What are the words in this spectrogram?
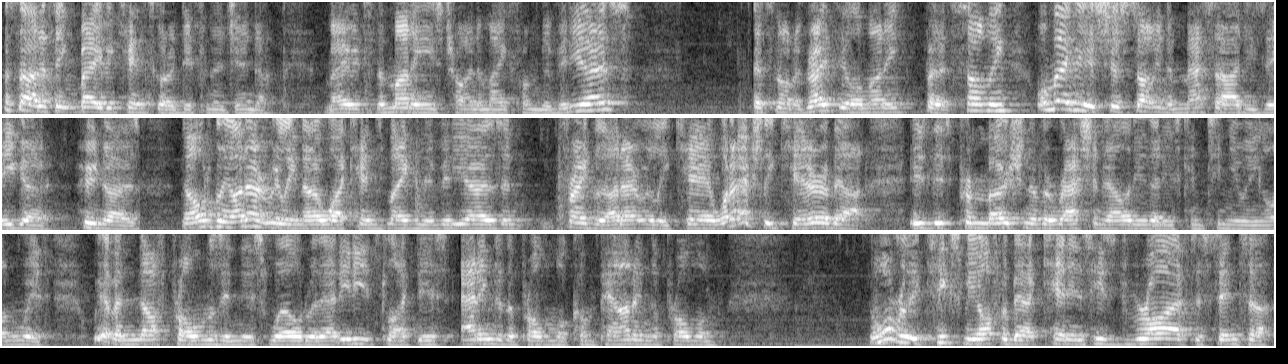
I started to think maybe Ken's got a different agenda. Maybe it's the money he's trying to make from the videos. It's not a great deal of money, but it's something. Or maybe it's just something to massage his ego. Who knows? Now, ultimately, I don't really know why Ken's making the videos, and frankly, I don't really care. What I actually care about is this promotion of irrationality that he's continuing on with. We have enough problems in this world without idiots like this adding to the problem or compounding the problem. And what really ticks me off about Ken is his drive to censor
